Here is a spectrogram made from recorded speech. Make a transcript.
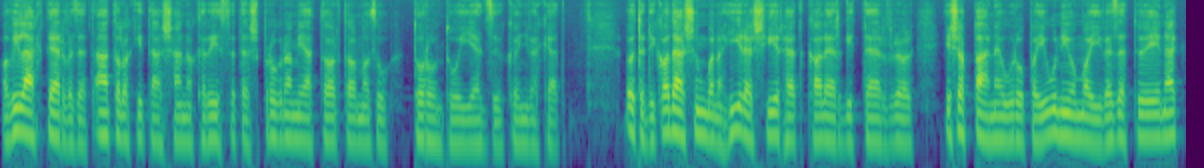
a világ tervezett átalakításának részletes programját tartalmazó torontói jegyzőkönyveket. Ötödik adásunkban a híres hírhet Kalergi tervről és a Pán-Európai Unió mai vezetőjének,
